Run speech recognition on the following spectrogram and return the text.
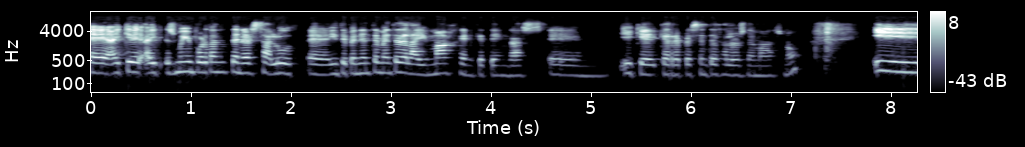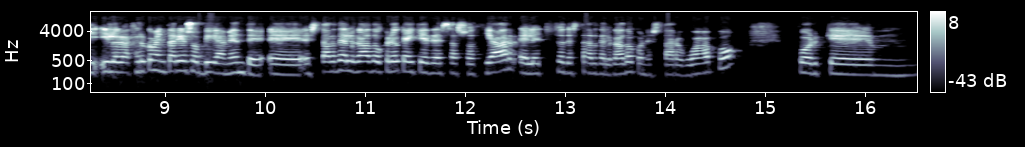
Eh, hay que, es muy importante tener salud, eh, independientemente de la imagen que tengas eh, y que, representes a los demás, ¿no? Y, y, lo de hacer comentarios, obviamente, estar delgado, creo que hay que desasociar el hecho de estar delgado con estar guapo porque mm,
